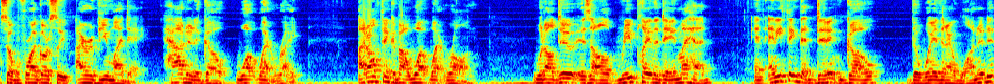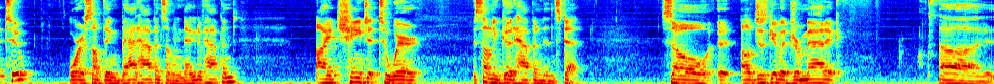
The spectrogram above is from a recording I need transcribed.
so before I go to sleep, I review my day. How did it go? What went right? I don't think about what went wrong. What I'll do is I'll replay the day in my head, and anything that didn't go the way that I wanted it to, or if something bad happened, something negative happened, I change it to where something good happened instead. So uh, I'll just give a dramatic uh,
